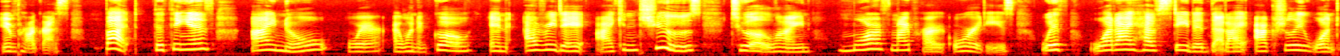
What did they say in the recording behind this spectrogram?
In progress. But the thing is, I know where I want to go, and every day I can choose to align more of my priorities with what I have stated that I actually want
